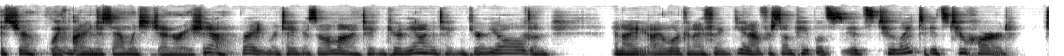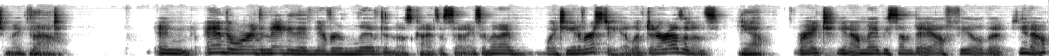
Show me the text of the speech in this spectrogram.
It's true. Like right. I'm in a sandwich generation. Yeah, right. We're taking so am I taking care of the young and taking care of the old, and and I, I look and I think you know for some people it's it's too late. To, it's too hard to make that. Yeah. And and or the, maybe they've never lived in those kinds of settings. I mean, I went to university. I lived in a residence. Yeah. Right. You know, maybe someday I'll feel that you know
